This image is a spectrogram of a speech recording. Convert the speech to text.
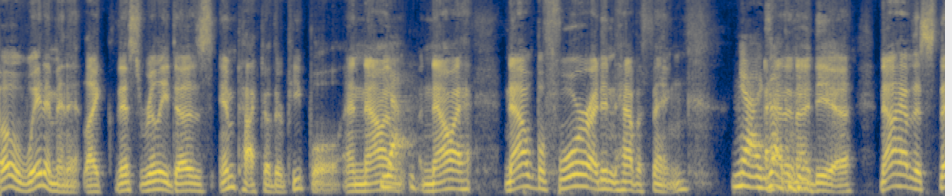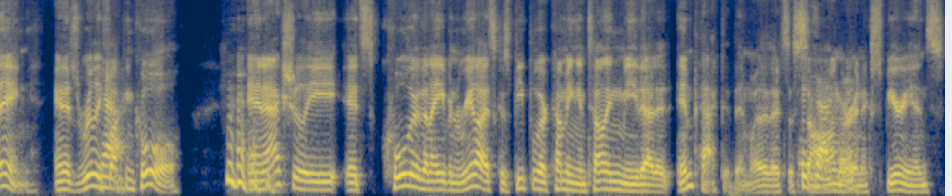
oh, wait a minute. Like this really does impact other people. And now, Yeah. I'm, now I, now before I didn't have a thing, yeah I had exactly an idea. Now I have this thing and it's really Yeah. fucking cool. And actually it's cooler than I even realized because people are coming and telling me that it impacted them, whether it's a song or an experience.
